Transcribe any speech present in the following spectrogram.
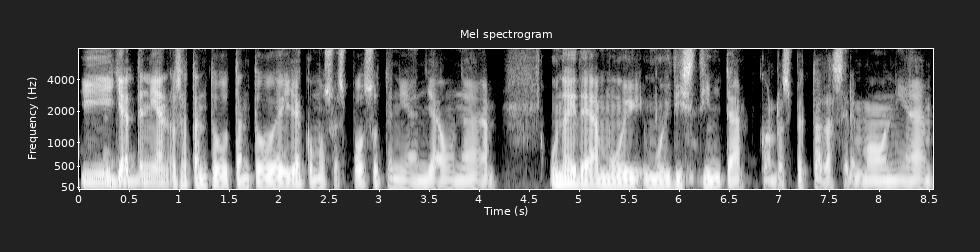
Y ya tenían, o sea, tanto, tanto ella como su esposo tenían ya una, una idea muy, muy distinta con respecto a la ceremonia,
